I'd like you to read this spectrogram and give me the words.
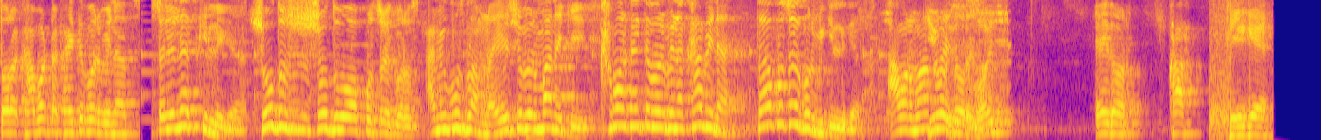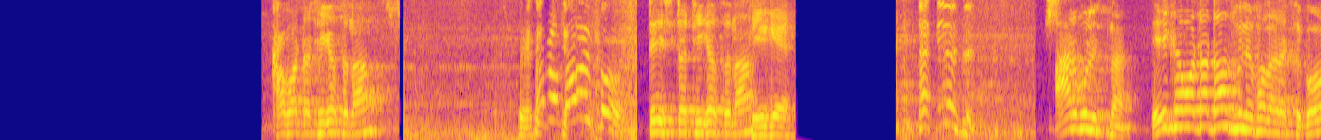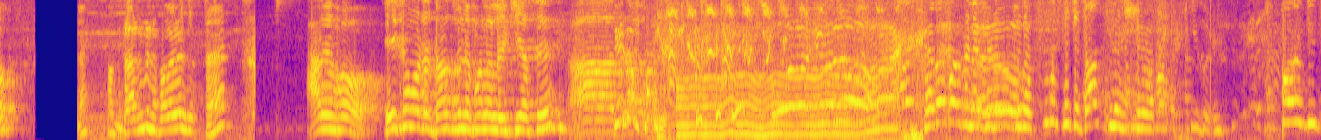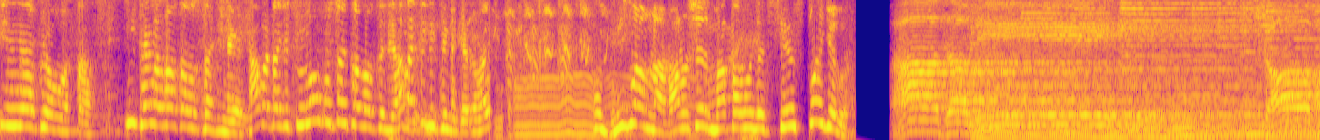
তোরা খাবারটা খাইতে পারবি না। তাহলে নেস্কির লিগে। শুধু শুধু অপচয় করস। আমি বুঝলাম না এসবের মানে কি? খাবার খাইতে পারবি না খাবি না তো অপচয় করবি কি লিগে? আমার মা ভাই? এই ধর খা। ঠিক আছে। খাবারটা ঠিক আছে না? টেস্টটা ঠিক আছে না? হ্যাঁ, ঠিক আছে। আর বলিস না এই খাবারটা ডাস্টবিনে ফেলা রাখছে কো। হ্যাঁ, ডাস্টবিনে ফেলা রাখছে। হ্যাঁ? আরে হ এই খাবারটা ডাস্টবিনে ফেলালে কি আছে? খেতে পারবি না খেতে পারবি না। শুনে শুনে ডাস্টবিনে পরে দিদি একই অবস্থা? কি খেলার অবস্থা কি খাবারটা কি তুইও বুঝাই করবার জন্য আমার দিলি কিনে কেন ভাই বুঝলাম না মানুষের মাথার মধ্যে সেন্স কই গেল? আজ আমি আলো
